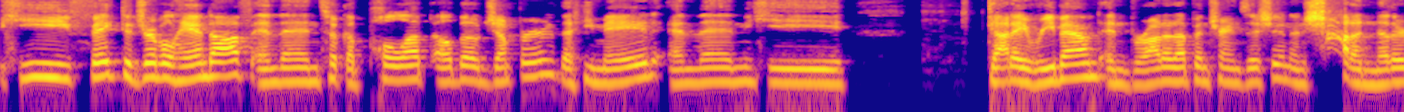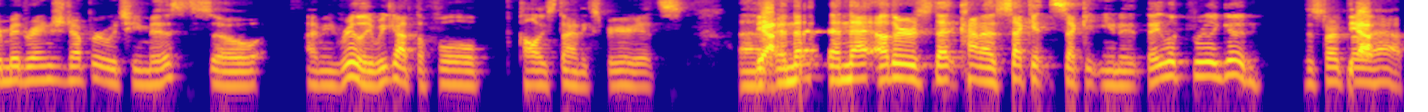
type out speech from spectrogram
he faked a dribble handoff and then took a pull up elbow jumper that he made, and then he got a rebound and brought it up in transition and shot another mid range jumper, which he missed. So, I mean, really, we got the full Cauley Stein experience. Uh, yeah, and that and that others that kind of second second unit they looked really good to start the yeah. half.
